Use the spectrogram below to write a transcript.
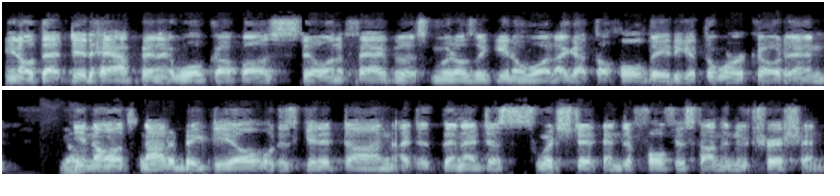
you know, that did happen. I woke up, I was still in a fabulous mood. I was like, you know what? I got the whole day to get the workout in. Yep. You know, it's not a big deal. We'll just get it done. I just, then I just switched it and focused on the nutrition.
